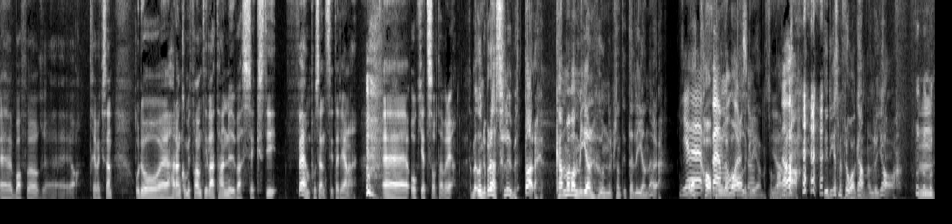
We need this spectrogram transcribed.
eh, bara för eh, ja, tre veckor sedan. Och då eh, hade han kommit fram till att han nu var 60 65% italienare. Eh, och jättestolt över det. Men undrar var det här slutar? Kan man vara mer än 100% italienare? Ge och ha Pernilla. Wahlgren som Ja. mamma? Det är det som är frågan, undrar jag. Mm.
